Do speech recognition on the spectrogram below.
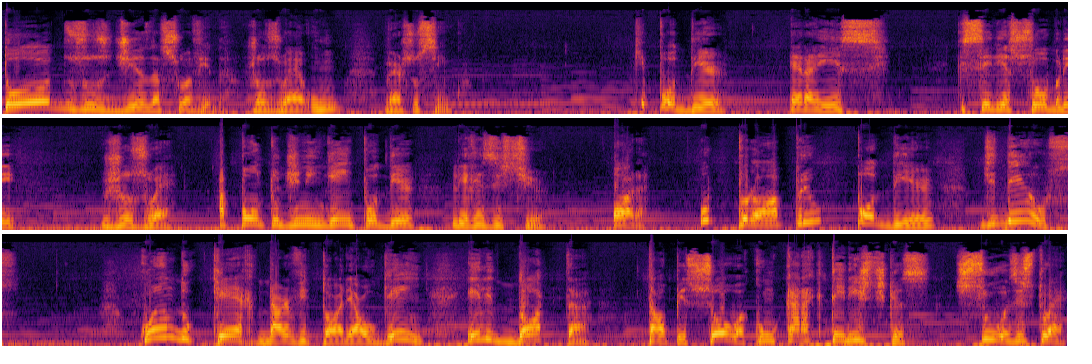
todos os dias da sua vida. Josué 1, verso 5. Que poder era esse que seria sobre Josué, a ponto de ninguém poder lhe resistir? Ora, o próprio poder de Deus. Quando quer dar vitória a alguém, ele dota tal pessoa com características suas, isto é,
